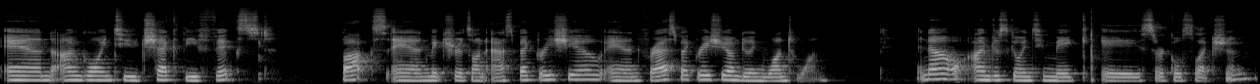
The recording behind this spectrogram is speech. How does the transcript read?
and I'm going to check the fixed box and make sure it's on aspect ratio and for aspect ratio I'm doing 1 to 1. And now I'm just going to make a circle selection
